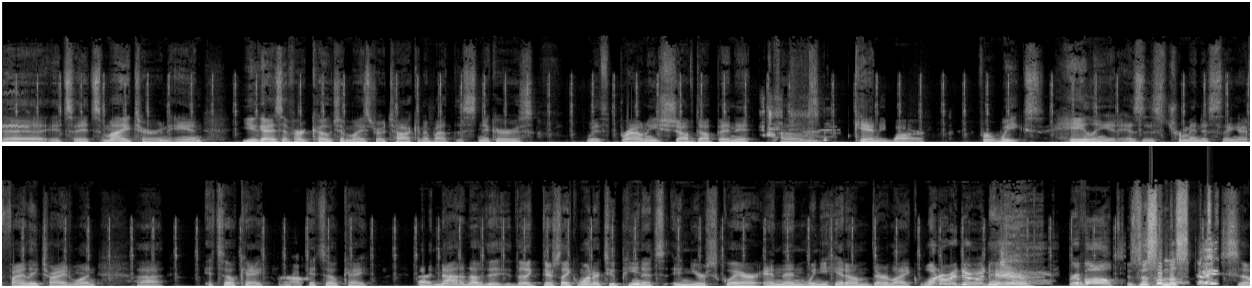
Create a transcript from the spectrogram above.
uh, it's it's my turn, and you guys have heard Coach and Maestro talking about the Snickers with brownie shoved up in it, um, candy bar for weeks, hailing it as this tremendous thing. I finally tried one. Uh, it's okay. Oh. It's okay. Uh, not enough. Like there's like one or two peanuts in your square, and then when you hit them, they're like, "What are we doing here? Revolt!" Is this a mistake? So,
